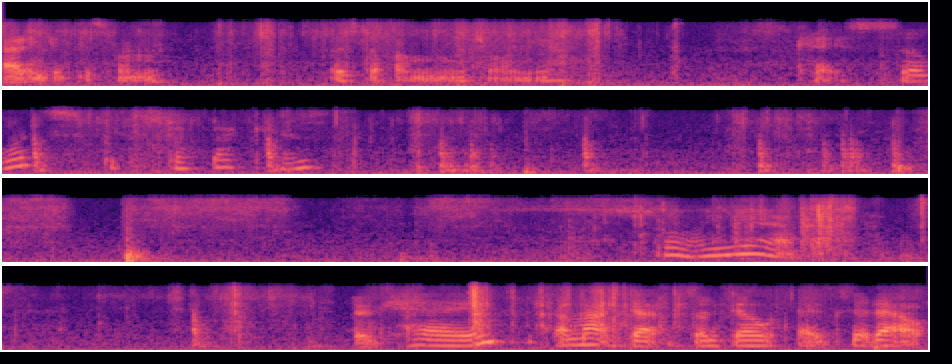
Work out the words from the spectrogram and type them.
I didn't get this from the stuff I'm showing you. Okay, so let's put the stuff back in. Oh yeah. Okay, I'm not done, so don't exit out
